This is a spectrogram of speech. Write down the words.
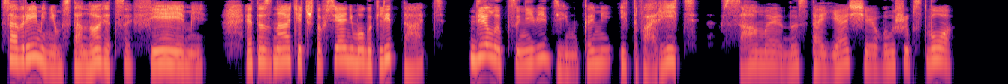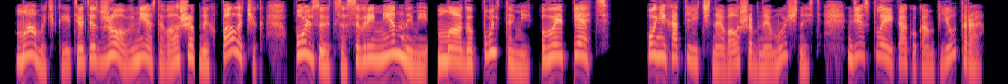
со временем становятся феями. Это значит, что все они могут летать, делаться невидимками и творить самое настоящее волшебство. Мамочка и тетя Джо вместо волшебных палочек пользуются современными магопультами V5. У них отличная волшебная мощность, дисплей как у компьютера,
